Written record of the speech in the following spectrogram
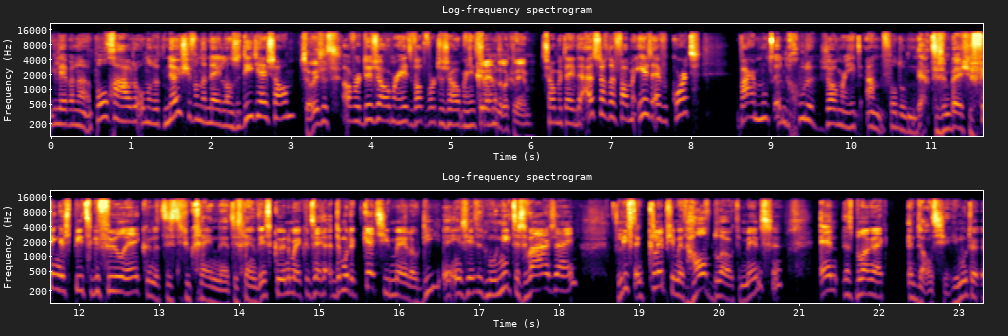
Jullie hebben een poll gehouden onder het neusje van de Nederlandse DJ-salm. Zo is het. Over de zomerhit. Wat wordt de zomerhit? Crème de la crème. Zometeen de uitslag daarvan. Maar eerst even kort. Waar moet een goede zomerhit aan voldoen? Ja, het is een beetje vingerspitsengevoel. Het is natuurlijk geen, het is geen wiskunde, maar je kunt zeggen... er moet een catchy melodie eh, in zitten. Het moet niet te zwaar zijn. Liefst een clipje met halfblote mensen. En, dat is belangrijk, een dansje. Je moet er...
